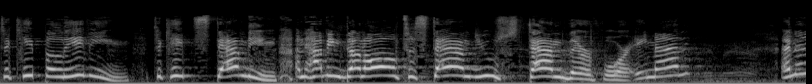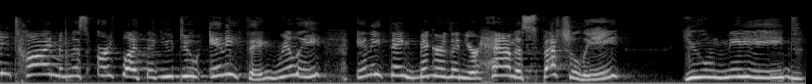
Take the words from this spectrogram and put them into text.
to keep believing, to keep standing. And having done all to stand, you stand therefore. Amen? And any time in this earth life that you do anything, really, anything bigger than your hand especially, you need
